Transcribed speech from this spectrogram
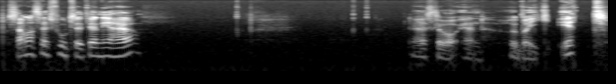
På samma sätt fortsätter jag ner här. Det här ska vara en rubrik 1.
